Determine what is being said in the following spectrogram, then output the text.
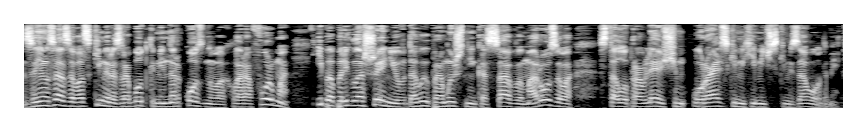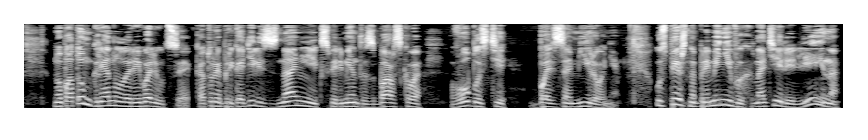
занялся заводскими разработками наркозного хлороформа и по приглашению вдовы промышленника Саввы Морозова стал управляющим уральскими химическими заводами. Но потом грянула революция, которой пригодились знания знания и эксперименты Сбарского в области бальзамирования. Успешно применив их на теле Ленина,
